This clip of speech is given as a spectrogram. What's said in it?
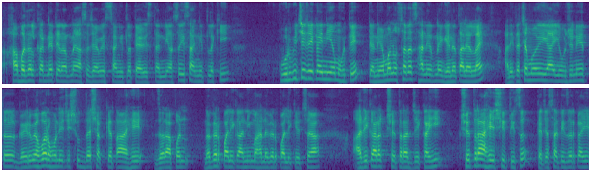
हा बदल करण्यात येणार नाही असं ज्यावेळेस सांगितलं त्यावेळेस त्यांनी असंही सांगितलं की पूर्वीचे जे काही नियम होते त्या नियमानुसारच हा निर्णय घेण्यात आलेला आहे आणि त्याच्यामुळे या योजनेत गैरव्यवहार होण्याची सुद्धा शक्यता आहे. जर आपण नगरपालिका आणि महानगरपालिकेच्या अधिकारक क्षेत्रात जे काही क्षेत्र आहे शेतीचं त्याच्यासाठी जर काही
